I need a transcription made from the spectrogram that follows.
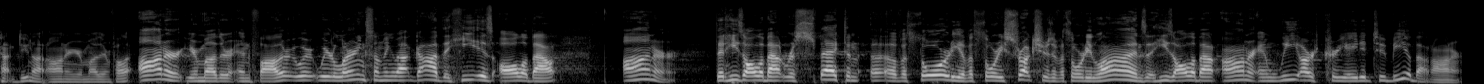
not, do not honor your mother and father. Honor your mother and father. We're, we're learning something about God that He is all about honor, that He's all about respect and, uh, of authority, of authority structures, of authority lines, that He's all about honor, and we are created to be about honor.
